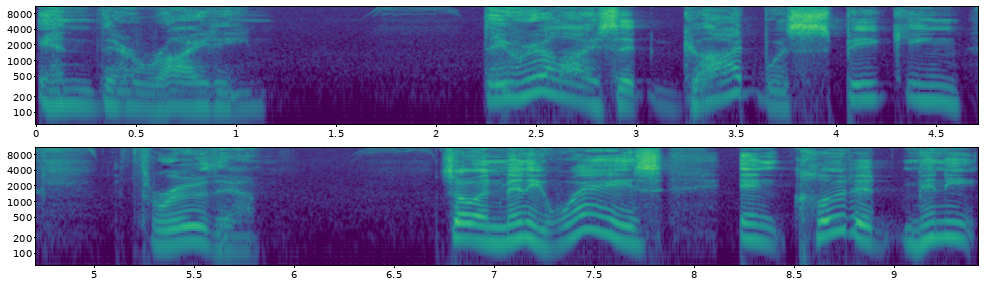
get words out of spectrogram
in their writing. They realized that God was speaking through them. So, in many ways, included many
